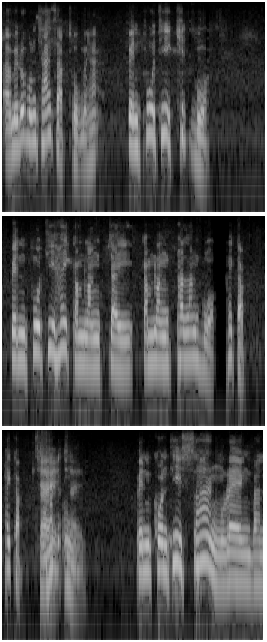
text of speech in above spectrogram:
เอ่อไม่รู้ผมใช้ศัพท์ถูกไหมฮะ เป็นผู้ที่คิดบวก เป็นผู้ที่ให้กำลังใจกำลังพลังบวกให้กับให้กับใช่มนุษย์ใช่เป็นคนที่สร้างแรงบัน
